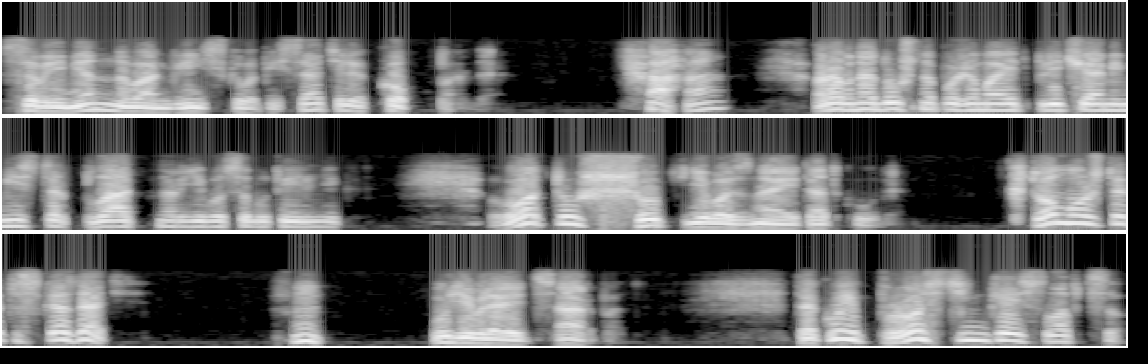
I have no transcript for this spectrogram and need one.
современного английского писателя Коппарда. «Ха-ха!» — равнодушно пожимает плечами мистер Платнер, его собутыльник. «Вот уж шут его знает откуда. Кто может это сказать?» «Хм!» — удивляется Арпот. «Такое простенькое словцо.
